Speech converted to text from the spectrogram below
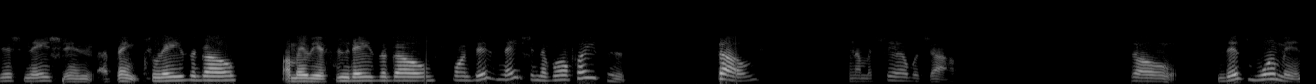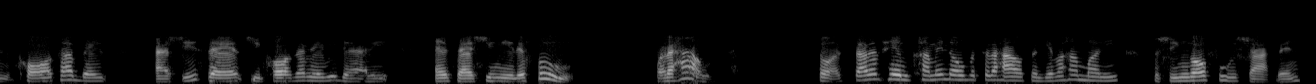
Dish Nation, I think two days ago, or maybe a few days ago, on Dish Nation of all places. So, and I'm gonna share with y'all. So, this woman calls her baby, as she said, she calls her baby daddy and says she needed food for the house. So instead of him coming over to the house and giving her money so she can go food shopping,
